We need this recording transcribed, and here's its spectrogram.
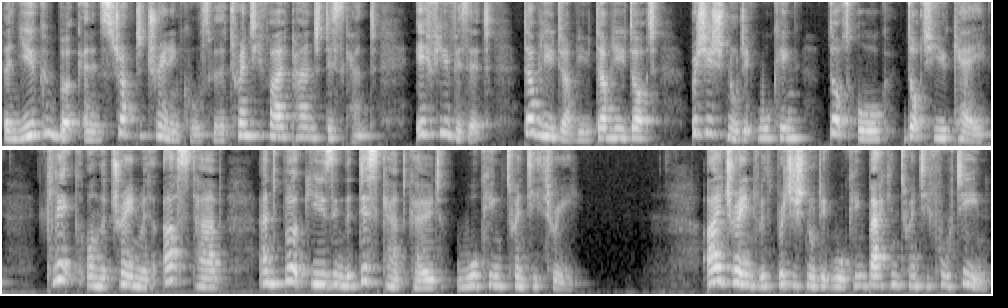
then you can book an instructor training course with a £25 discount if you visit www.britishNordicWalking.org.uk click on the Train with Us tab and book using the discount code WALKING23. I trained with British Nordic Walking back in 2014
